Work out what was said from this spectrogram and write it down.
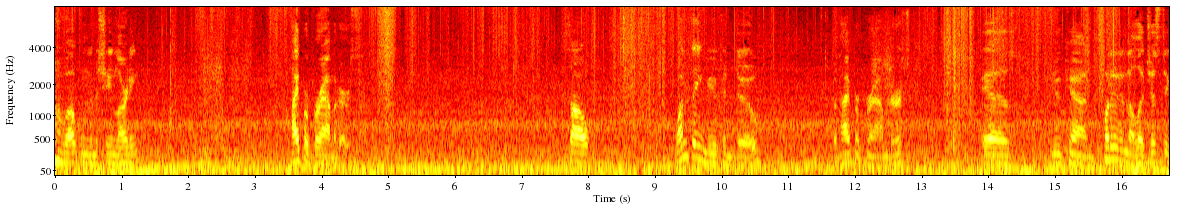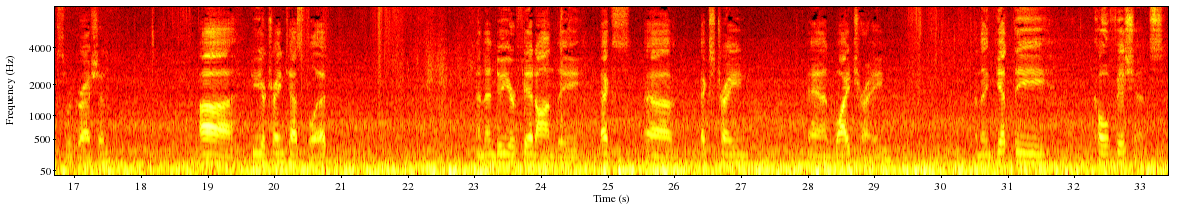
Welcome to machine learning. Hyperparameters. So, one thing you can do with hyperparameters is you can put it in a logistics regression, uh, do your train test split, and then do your fit on the X uh, X train and Y train, then get the coefficients.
